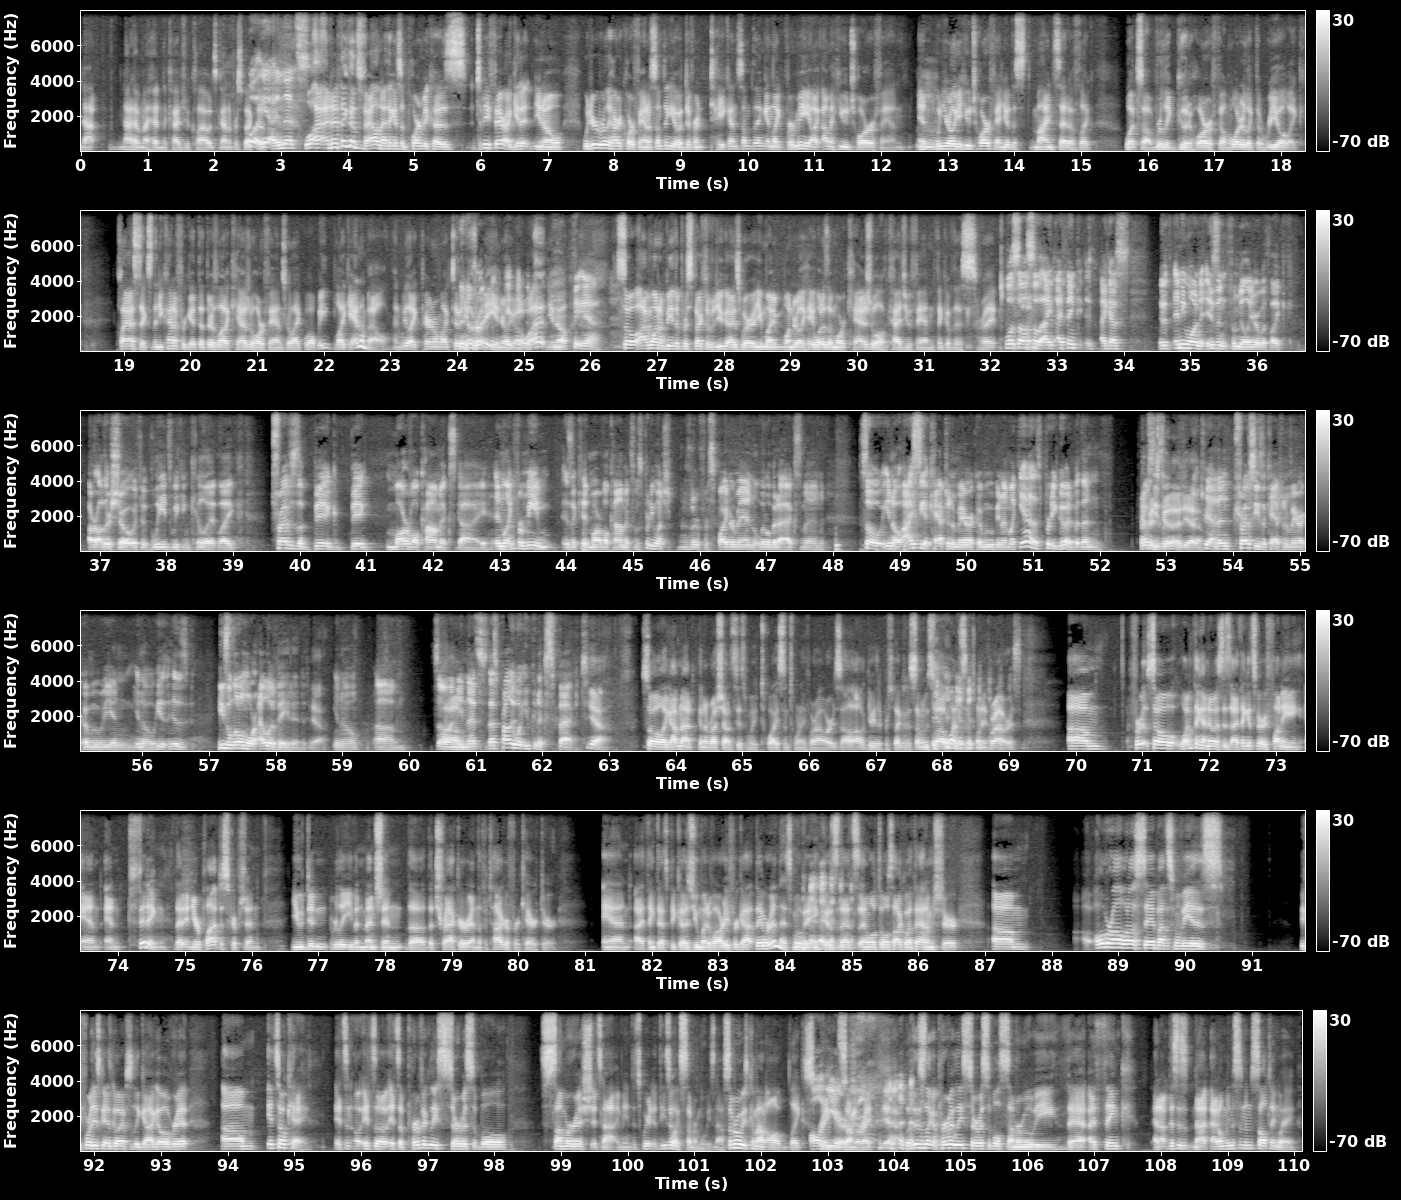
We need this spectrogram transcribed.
not not having my head in the kaiju clouds kind of perspective. Well, yeah, and that's Well, I, and I think that's valid. And I think it's important because, to be fair, I get it. You know, when you're a really hardcore fan of something, you have a different take on something. And like for me, like I'm a huge horror fan, and mm-hmm. when you're like a huge horror fan, you have this mindset of like, what's a really good horror film? What are like the real like classics? And then you kind of forget that there's a lot of casual horror fans who are like, well, we like Annabelle and we like Paranormal Activity three, Right. and you're like, oh, what? You know. yeah. So I want to be the perspective of you guys, where you might wonder, like, hey, what does a more casual kaiju fan think of this, right? Well, it's also um, I, I think I guess if anyone isn't familiar with like our other show, if it bleeds, we can kill it. Like Trev's a big, big Marvel Comics guy, and like mm-hmm. for me as a kid, Marvel Comics was pretty much reserved for Spider Man, a little bit of X Men. So you know, I see a Captain America movie, and I'm like, yeah, that's pretty good. But then Trev If it's sees a- good, yeah. yeah. Then Trev sees a Captain America movie, and you know, he, his he's a little more elevated. Yeah. You know, um, so I mean, Um, that's that's probably what you can expect. Yeah. So like I'm not gonna rush out and see this movie twice in 24 hours. I'll, I'll give you the perspective of someone who saw it once in 24 hours. Um, for, so one thing I noticed is I think it's very funny and and fitting that in your plot description you didn't really even mention the the tracker and the photographer character. And I think that's because you might have already forgot they were in this movie because that's and we'll we'll talk about that I'm sure. Um, overall, what I'll say about this movie is before these guys go absolutely gaga over it, um, it's okay. It's an it's a it's a perfectly serviceable summerish. It's not. I mean, it's weird. These are like summer movies now. Summer movies come out all like All spring year. and summer, right? Yeah. but this is like a perfectly serviceable summer movie that I think, and I, this is not. I don't mean this in an insulting way,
